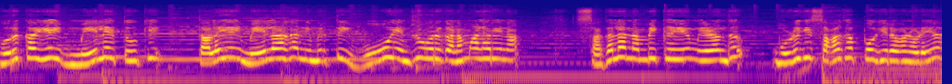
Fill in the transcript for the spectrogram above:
ஒரு கையை மேலே தூக்கி தலையை மேலாக நிமிர்த்தி ஓ என்று ஒரு கணம் அலறினான். சகல நம்பிக்கையும் இழந்து முழுகி சாகப் போகிறவனுடைய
